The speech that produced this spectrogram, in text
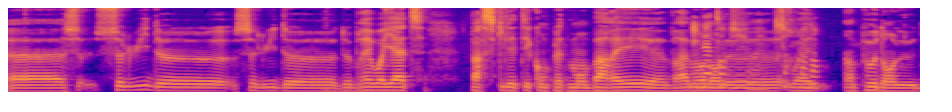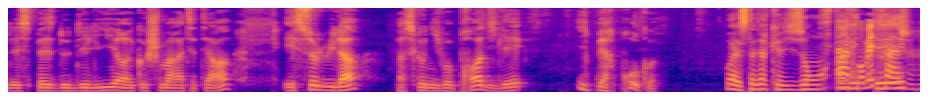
Euh, ce- celui de celui de de Bray Wyatt parce qu'il était complètement barré, euh, vraiment Inattendu, dans le ouais, un peu dans le l'espèce de délire, cauchemar, etc. Et celui-là parce qu'au niveau prod, il est hyper pro quoi. Ouais, c'est-à-dire qu'ils ont un court arrêté métrage.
